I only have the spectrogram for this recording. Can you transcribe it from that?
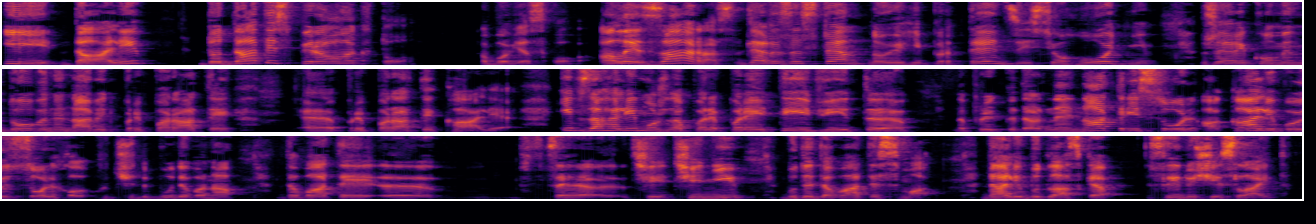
І далі додати спіралактон обов'язково. Але зараз для резистентної гіпертензії сьогодні вже рекомендовані навіть препарати, е, препарати калія. І взагалі можна перейти від, е, наприклад, не натрій соль, а калівої соль, хо- чи буде вона давати е, це чи, чи ні, буде давати смак. Далі, будь ласка, слідуючий слайд.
